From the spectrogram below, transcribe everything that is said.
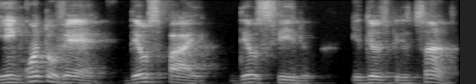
e enquanto houver Deus Pai, Deus Filho e Deus Espírito Santo,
